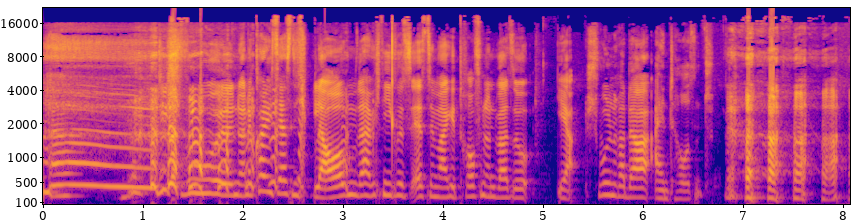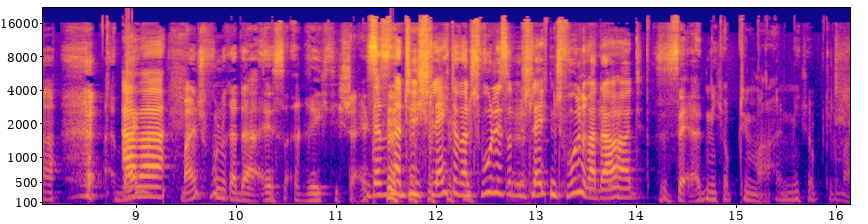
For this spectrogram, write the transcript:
Ah, die Schwulen. Und dann konnte ich das nicht glauben. Da habe ich Nico das erste Mal getroffen und war so, ja, Schwulenradar 1000. Aber- Mein Schwulenradar ist richtig scheiße. Das ist natürlich schlecht, wenn man schwul ist und einen schlechten Schwulenradar hat. Das ist sehr nicht optimal, nicht optimal.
